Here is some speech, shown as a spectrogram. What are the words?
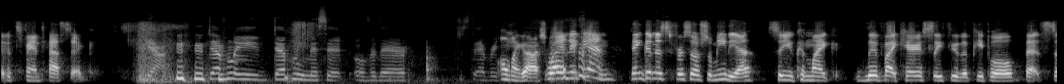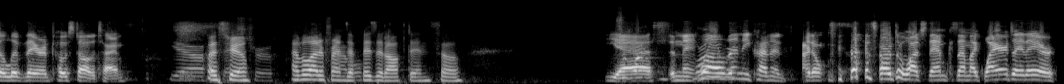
It's fantastic. Yeah, definitely, definitely miss it over there. Just everything. Oh my gosh! Well, and again, thank goodness for social media, so you can like live vicariously through the people that still live there and post all the time. Yeah, That's true. true. I have a lot of People friends that visit often, so Yes, and then well, were- then you kind of I don't. it's hard to watch them because I'm like, why aren't I there?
